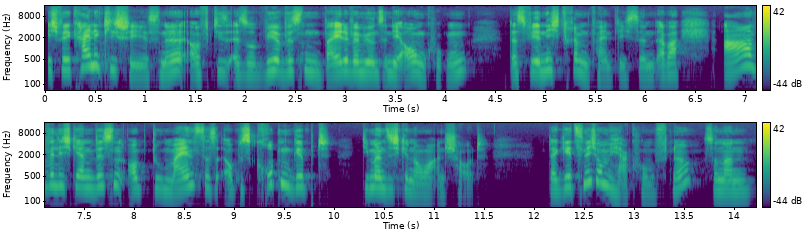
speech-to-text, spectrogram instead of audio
Ich will keine Klischees, ne? Auf diese, also wir wissen beide, wenn wir uns in die Augen gucken, dass wir nicht fremdenfeindlich sind. Aber A, will ich gern wissen, ob du meinst, dass, ob es Gruppen gibt, die man sich genauer anschaut. Da geht es nicht um Herkunft, ne? sondern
